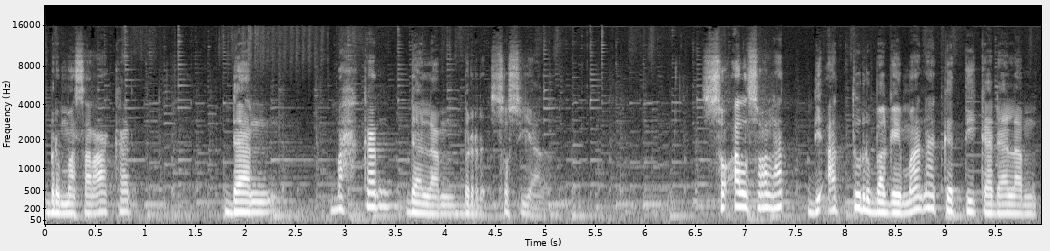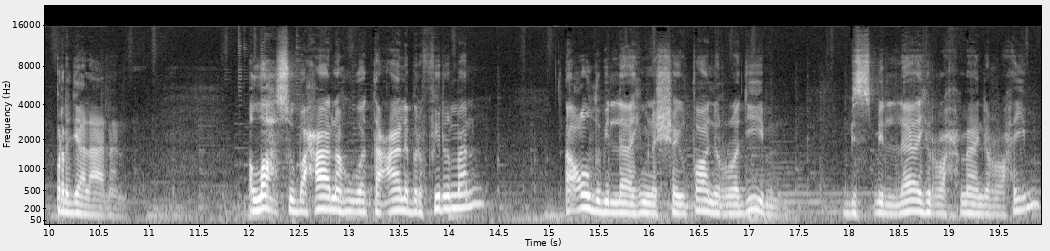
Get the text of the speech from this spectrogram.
bermasyarakat dan bahkan dalam bersosial. Soal sholat diatur bagaimana ketika dalam perjalanan Allah Subhanahu wa taala berfirman, A'udzu billahi minasyaitonir rajim. Bismillahirrahmanirrahim.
